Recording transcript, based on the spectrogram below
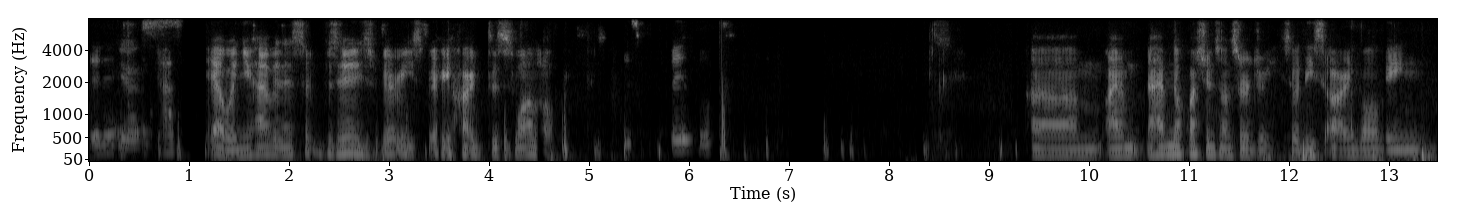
It is. Yes. Yeah, when you have it in a certain position, it's very, it's very hard to swallow. It's painful. Um, I'm, I have no questions on surgery. So these are involving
